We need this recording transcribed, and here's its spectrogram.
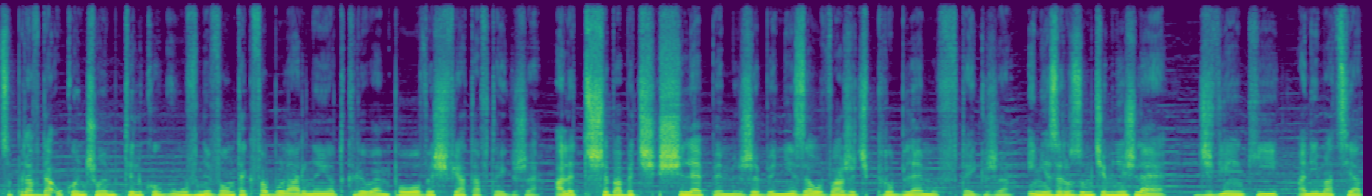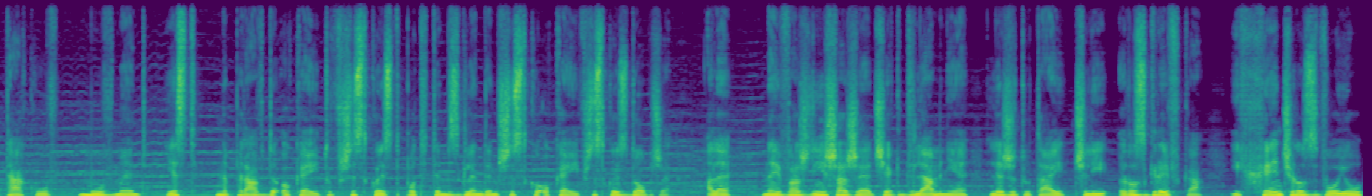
Co prawda ukończyłem tylko główny wątek fabularny i odkryłem połowę świata w tej grze, ale trzeba być ślepym, żeby nie zauważyć problemów w tej grze. I nie zrozumcie mnie źle, dźwięki, animacja ataków, movement jest naprawdę ok. Tu wszystko jest pod tym względem wszystko ok, wszystko jest dobrze, ale najważniejsza rzecz, jak dla mnie, leży tutaj, czyli rozgrywka i chęć rozwoju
